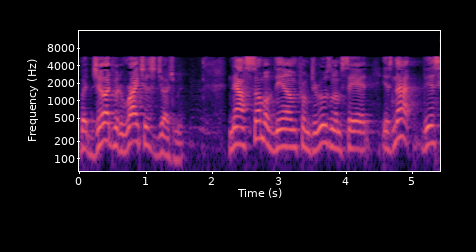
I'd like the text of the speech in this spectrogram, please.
but judge with righteous judgment. Now some of them from Jerusalem said, Is not this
